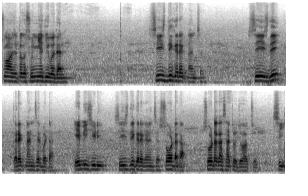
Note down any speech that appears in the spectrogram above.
શું આવશે તો કે શૂન્યથી વધારે. C is the correct answer C is the correct answer બેટા. A B C D C is the correct answer સો ટકા. સો ટકા સાચો જવાબ છે સી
